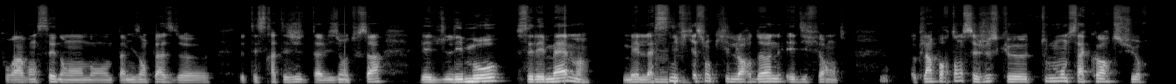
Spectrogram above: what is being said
pour avancer dans, ta mise en place de, de, tes stratégies, de ta vision et tout ça. Les, les mots, c'est les mêmes, mais la mmh. signification qu'il leur donne est différente. Donc l'important, c'est juste que tout le monde s'accorde sur,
